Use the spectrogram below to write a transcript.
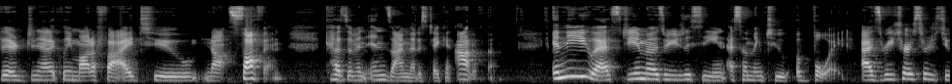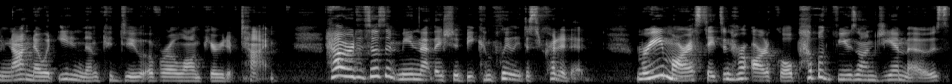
they're genetically modified to not soften because of an enzyme that is taken out of them. In the US, GMOs are usually seen as something to avoid, as researchers do not know what eating them could do over a long period of time. However, this doesn't mean that they should be completely discredited. Marie Morris states in her article, Public Views on GMOs,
